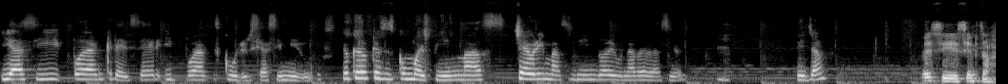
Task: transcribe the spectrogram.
y así puedan crecer y puedan descubrirse a sí mismos. Yo creo que ese es como el fin más chévere y más lindo de una relación. Mm. ¿Y ya? Pues sí, es cierto.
